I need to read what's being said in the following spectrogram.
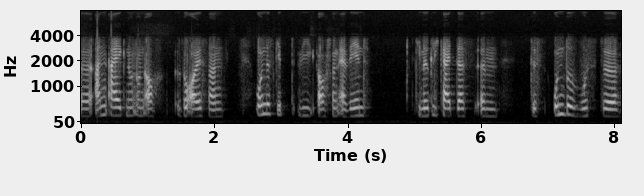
äh, aneignen und auch so äußern. Und es gibt, wie auch schon erwähnt, die Möglichkeit, dass ähm, das Unbewusste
